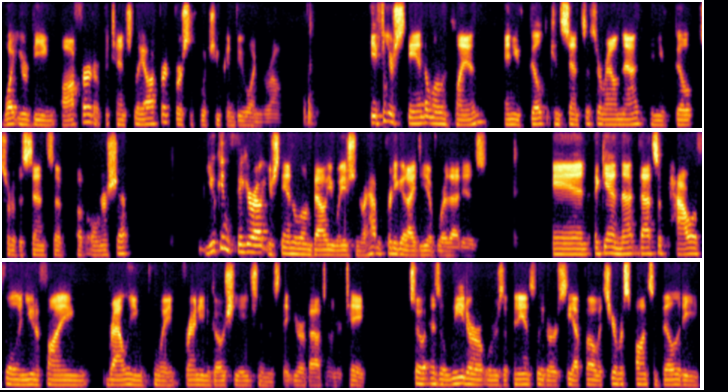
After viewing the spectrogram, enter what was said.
what you're being offered or potentially offered versus what you can do on your own. If your standalone plan and you've built consensus around that and you've built sort of a sense of, of ownership, you can figure out your standalone valuation or have a pretty good idea of where that is. And again, that that's a powerful and unifying rallying point for any negotiations that you're about to undertake. So as a leader or as a finance leader or CFO, it's your responsibility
